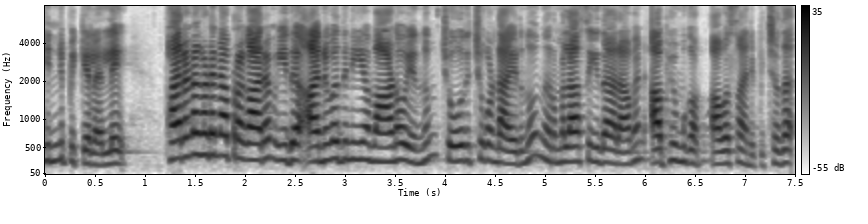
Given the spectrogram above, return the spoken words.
ഭിന്നിപ്പിക്കലല്ലേ? ഭരണഘടനാ പ്രകാരം ഇത് അനുവദനീയമാണോ എന്നും ചോദിച്ചുകൊണ്ടായിരുന്നു നിർമ്മലാ സീതാരാമൻ അഭിമുഖം അവസാനിപ്പിച്ചത്.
